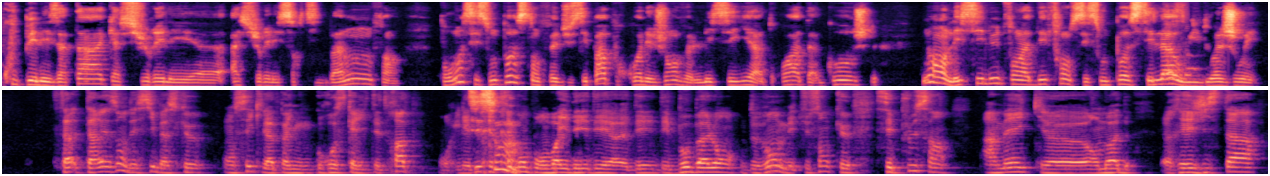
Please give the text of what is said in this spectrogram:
couper les attaques, assurer les, euh, assurer les sorties de ballon. Enfin, pour moi, c'est son poste en fait. Je sais pas pourquoi les gens veulent l'essayer à droite, à gauche. Non, laissez-le devant la défense. C'est son poste. C'est là où il doit jouer. T'as as raison, Desi, parce que on sait qu'il a pas une grosse qualité de frappe. Bon, il est, très ça. très bon pour envoyer des, des, euh, des- des beaux ballons devant, mais tu sens que c'est plus un, un mec euh, en mode régista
